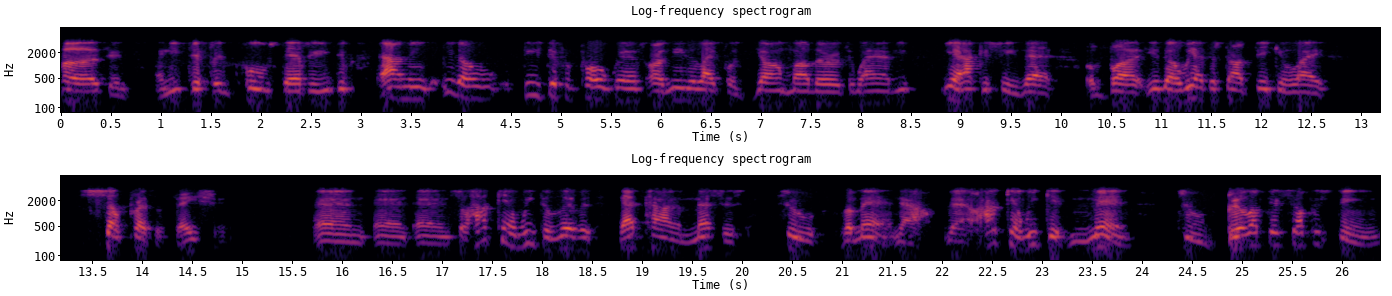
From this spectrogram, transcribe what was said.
HUDs and and these different food stamps and these different, I mean, you know, these different programs are needed like for young mothers or what have you. Yeah, I can see that, but you know, we have to start thinking like self-preservation, and and and so how can we deliver that kind of message to the man now? Now, how can we get men to build up their self esteem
